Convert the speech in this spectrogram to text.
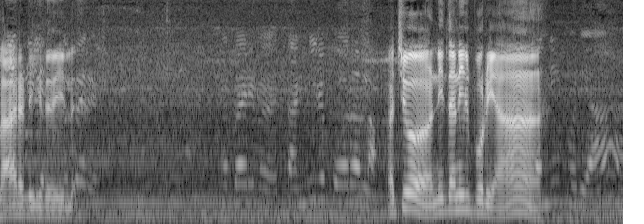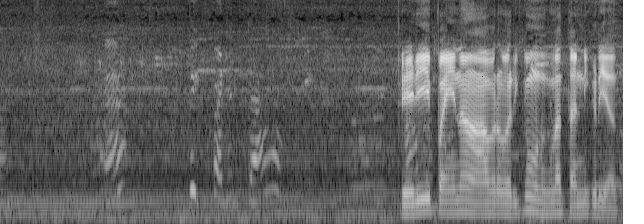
லாரி அடிக்குது வெயில். அச்சோ நீ தண்ணியில் போறியா தண்ணியில் போறியா ஆ? பிக் படுத்தா பெரிய பையனாக ஆகிற வரைக்கும் உனக்குலாம் தண்ணி கிடையாது.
